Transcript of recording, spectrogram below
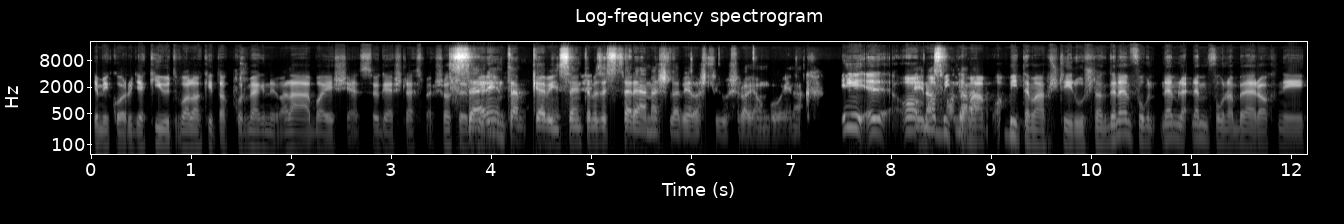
amikor ugye kiüt valakit, akkor megnő a lába, és ilyen szöges lesz, meg stb. Szerintem, Kevin, szerintem ez egy szerelmes levél a stílus rajongóinak. É, a, Én a, azt beat'em up, a beat'em up stílusnak, de nem, fog, nem, nem fognak belerakni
